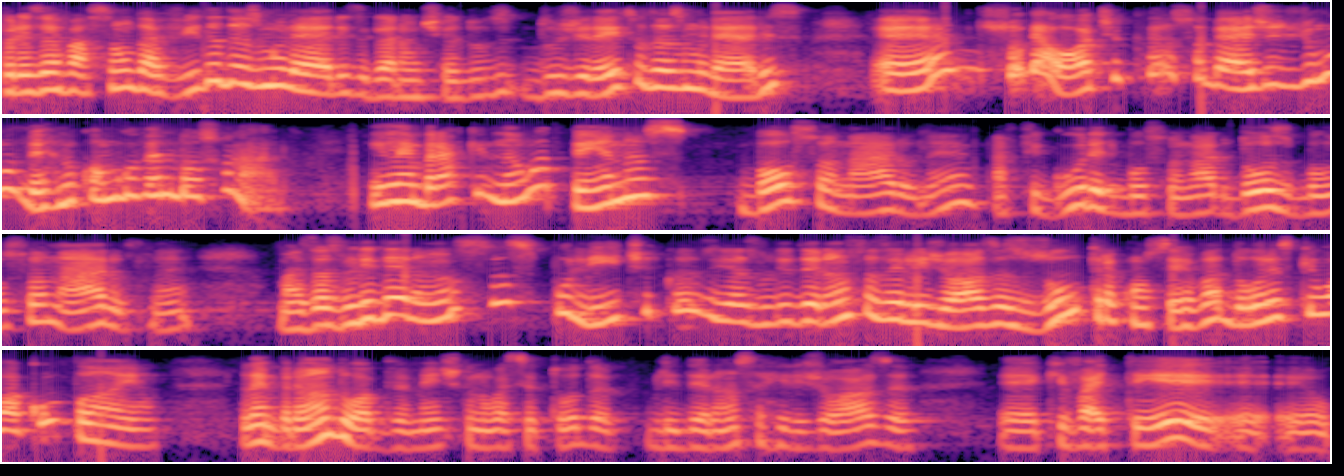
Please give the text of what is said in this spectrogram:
preservação da vida das mulheres e garantia dos, dos direitos das mulheres é sob a ótica, sob a égide de um governo como o governo Bolsonaro. E lembrar que não apenas Bolsonaro, né, a figura de Bolsonaro, dos Bolsonaros, né, mas as lideranças políticas e as lideranças religiosas ultraconservadoras que o acompanham. Lembrando, obviamente, que não vai ser toda liderança religiosa é, que vai ter é, é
